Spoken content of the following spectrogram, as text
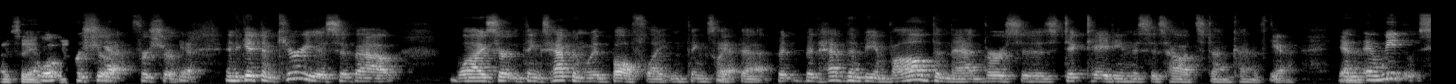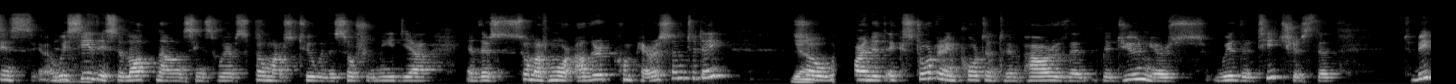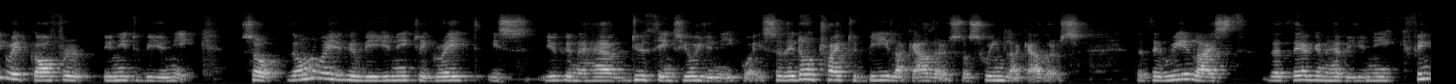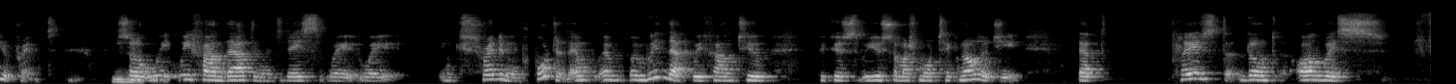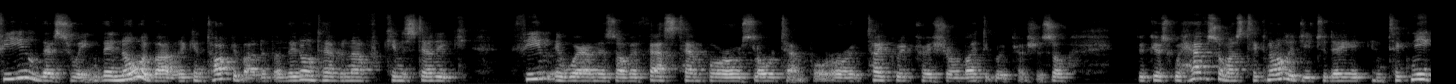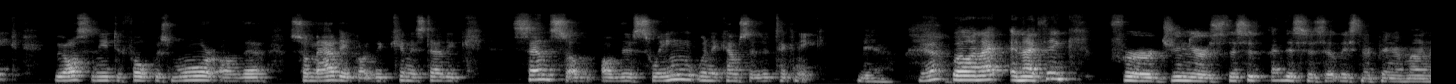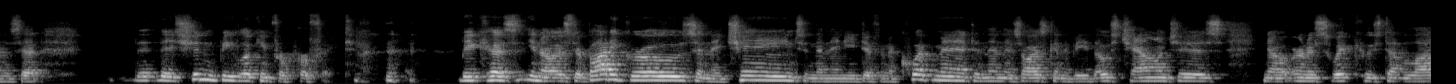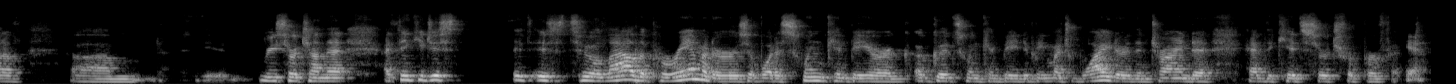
I see. Yeah, well, for sure, Yeah. for sure. Yeah. And to get them curious about why certain things happen with ball flight and things like that, but but have them be involved in that versus dictating this is how it's done, kind of thing. Yeah. And and we since you know, we see this a lot now since we have so much too with the social media and there's so much more other comparison today. Yeah. So we find it extraordinarily important to empower the, the juniors with their teachers that to be a great golfer, you need to be unique. So the only way you can be uniquely great is you're gonna have do things your unique way. So they don't try to be like others or swing like others. That they realize that they're gonna have a unique fingerprint. Mm-hmm. So we, we found that in today's way, way incredibly important. And, and, and with that, we found too, because we use so much more technology, that players don't always feel their swing. They know about it, they can talk about it, but they don't have enough kinesthetic feel awareness of a fast tempo or slower tempo or a tight grip pressure or lighter grip pressure. So because we have so much technology today in technique, we also need to focus more on the somatic or the kinesthetic sense of, of the swing when it comes to the technique. Yeah. Yeah. Well, and I and I think for juniors, this is this is at least an opinion of mine is that they, they shouldn't be looking for perfect. because you know as their body grows and they change and then they need different equipment and then there's always going to be those challenges you know ernest wick who's done a lot of um, research on that i think you just it is to allow the parameters of what a swing can be or a, a good swing can be to be much wider than trying to have the kids search for perfect Yeah.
